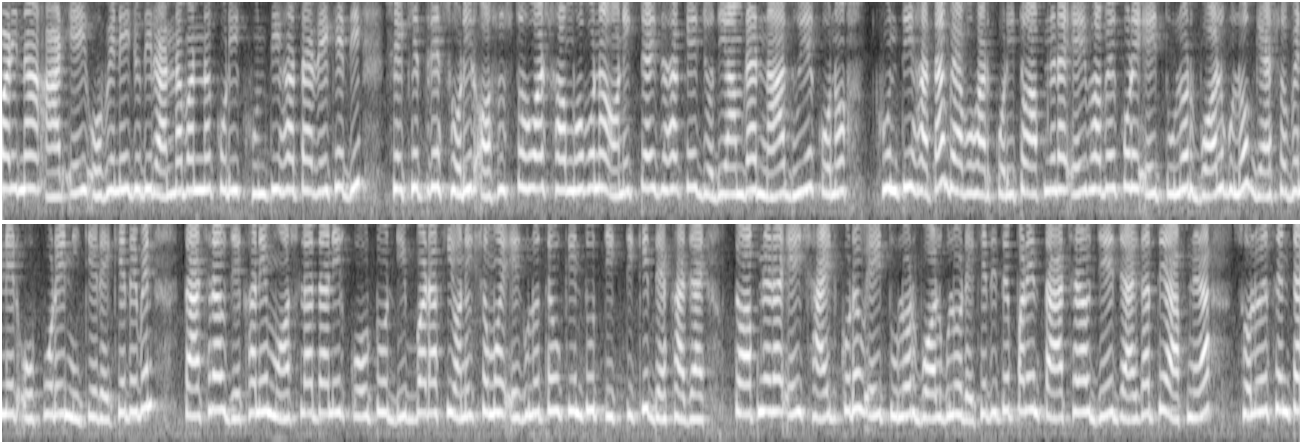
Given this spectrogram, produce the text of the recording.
পারি না, আর এই ওভেনেই যদি রান্নাবান্না করি, খুন্তি হাতা রেখে দিই, সেক্ষেত্রে শরীর অসুস্থ হওয়ার সম্ভাবনা অনেকটাই থাকে। যদি আমরা না ধুয়ে কোনো খুন্তি হাতা ব্যবহার করি। তো আপনারা এইভাবে করে এই তুলোর বলগুলো গ্যাস ওভেনের ওপরে নিচে রেখে দেবেন। তাছাড়াও যেখানে মশলাদানির কৌটো, ডিব্বা রাখি অনেক সময় এগুলোতেও কিন্তু টিকটিকি দেখা যায়। তো আপনারা এই সাইড করেও এই তুলোর বলগুলো রেখে দিতে পারেন। তাছাড়াও যে জায়গাতে আপনারা সলিউশনটা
